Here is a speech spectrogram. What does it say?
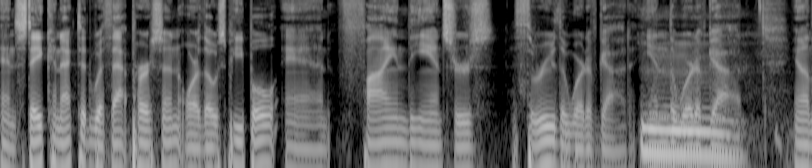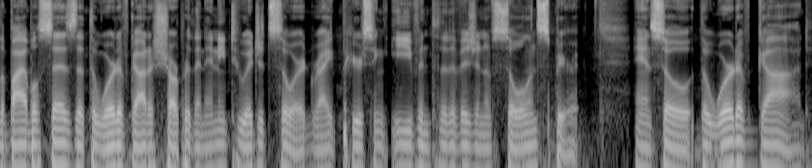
and stay connected with that person or those people and find the answers through the Word of God in the Word of mm. God. You know, the Bible says that the Word of God is sharper than any two edged sword, right? Piercing even to the division of soul and spirit. And so the Word of God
